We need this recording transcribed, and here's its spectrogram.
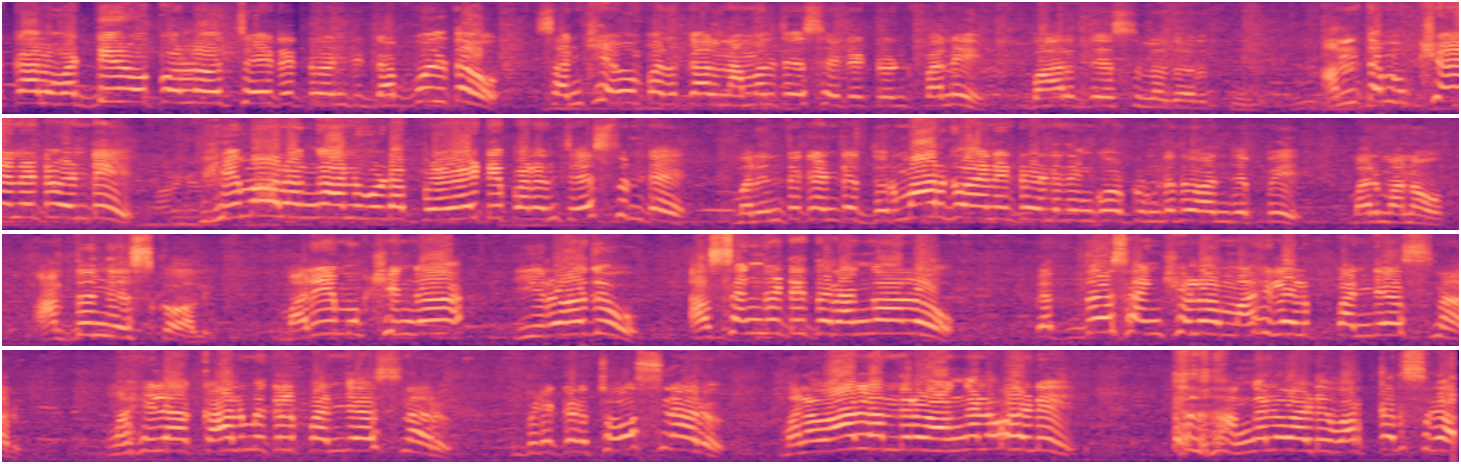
రకాల వడ్డీ రూపంలో వచ్చేటటువంటి డబ్బులతో సంక్షేమ పథకాలను అమలు చేసేటటువంటి పని భారతదేశంలో జరుగుతుంది. అంత ముఖ్యమైనటువంటి భీమా రంగాన్ని కూడా ప్రైవేటీకరణ చేస్తుంటే మరి ఇంతకంటే దుర్మార్గమైనటువంటిది ఇంకోటి ఉండదు అని చెప్పి మరి మనం అర్థం చేసుకోవాలి. మరీ ముఖ్యంగా ఈరోజు అసంఘటిత రంగంలో పెద్ద సంఖ్యలో మహిళలు పనిచేస్తున్నారు. మహిళా కార్మికులు పనిచేస్తున్నారు. ఇప్పుడు ఇక్కడ చూస్తున్నారు. మన వాళ్ళందరూ అంగన్వాడీ అంగన్వాడీ వర్కర్స్గా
